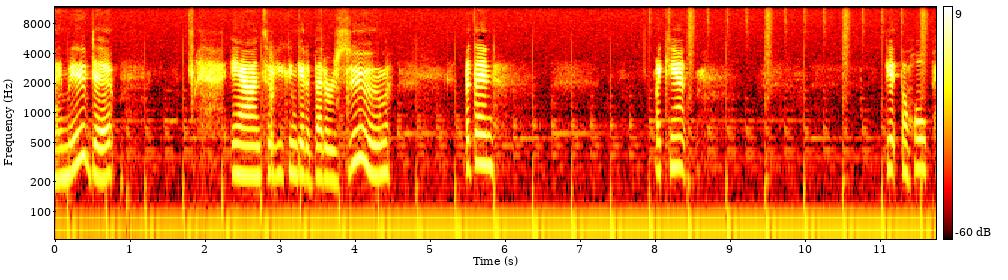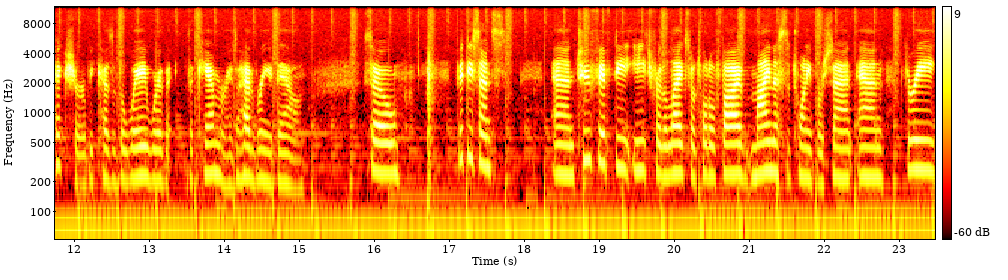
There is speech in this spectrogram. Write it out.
I moved it and so you can get a better zoom but then I can't get the whole picture because of the way where the, the camera is. I had to bring it down. So 50 cents and 250 each for the legs, so a total of 5 minus the 20% and $3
